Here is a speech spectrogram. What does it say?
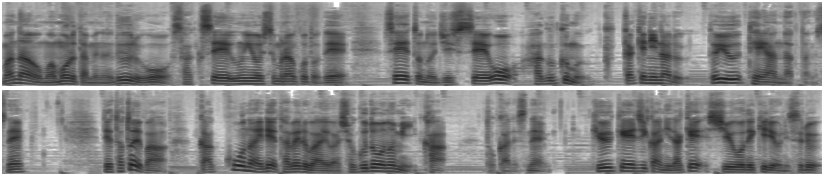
マナーを守るためのルールを作成運用してもらうことで生徒の自主性を育むきっかけになるという提案だったんですね。で例えば学校内で食べる場合は食堂のみかとかですね。休憩時間にだけ使用できるようにする。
